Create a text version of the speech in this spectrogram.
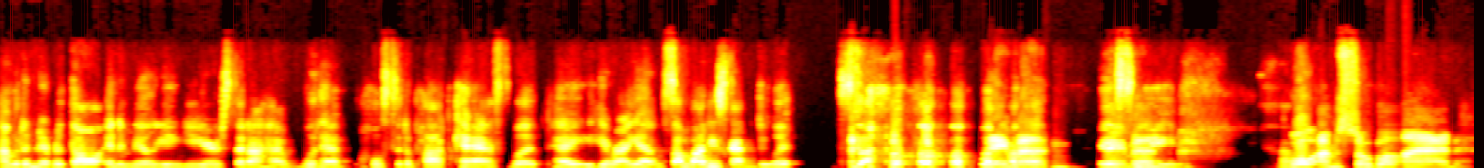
i would have never thought in a million years that i have would have hosted a podcast but hey here i am somebody's got to do it so amen amen well i'm so glad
